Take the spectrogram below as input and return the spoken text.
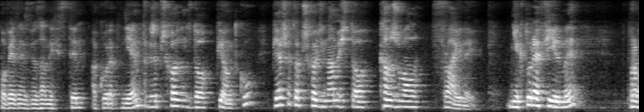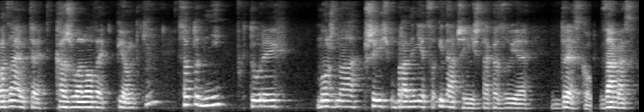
powiedzeń związanych z tym akurat dniem. Także przechodząc do piątku, pierwsze co przychodzi na myśl to Casual Friday. Niektóre firmy wprowadzają te casualowe piątki. Są to dni, w których można przyjść ubrany nieco inaczej niż nakazuje dress code. Zamiast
